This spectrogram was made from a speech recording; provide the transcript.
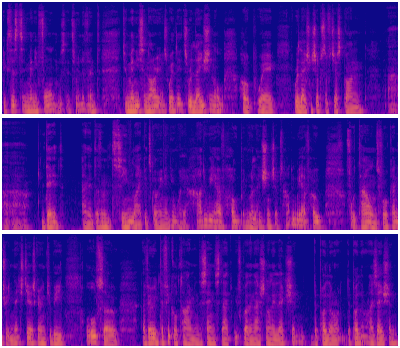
exists in many forms. It's relevant to many scenarios, whether it's relational hope, where relationships have just gone uh, uh, uh dead and it doesn't seem like it's going anywhere. How do we have hope in relationships? How do we have hope for towns, for a country? Next year is going to be also a very difficult time in the sense that we've got a national election. The polar the polarization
